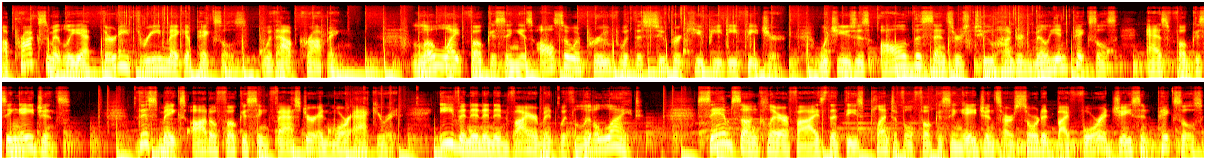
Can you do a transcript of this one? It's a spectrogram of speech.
approximately at 33 megapixels, without cropping. Low light focusing is also improved with the Super QPD feature, which uses all of the sensor's 200 million pixels as focusing agents. This makes autofocusing faster and more accurate, even in an environment with little light. Samsung clarifies that these plentiful focusing agents are sorted by four adjacent pixels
